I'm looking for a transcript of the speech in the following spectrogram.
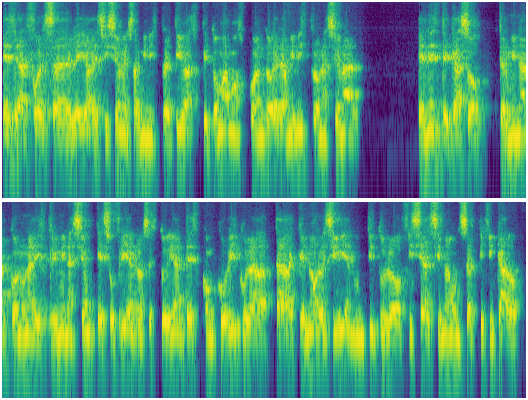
es dar fuerza de ley a decisiones administrativas que tomamos cuando era ministro nacional. En este caso, terminar con una discriminación que sufrían los estudiantes con currícula adaptada que no recibían un título oficial sino un certificado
